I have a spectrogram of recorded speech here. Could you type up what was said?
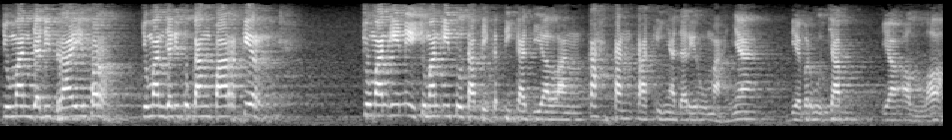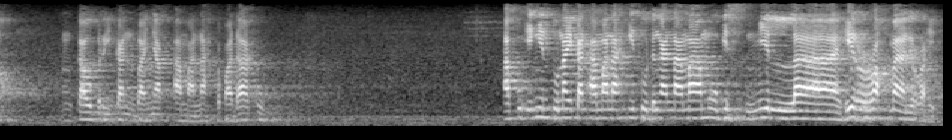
cuman jadi driver cuman jadi tukang parkir cuman ini cuman itu tapi ketika dia langkahkan kakinya dari rumahnya dia berucap, "Ya Allah, Engkau berikan banyak amanah kepadaku. Aku ingin tunaikan amanah itu dengan namamu Bismillahirrahmanirrahim."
